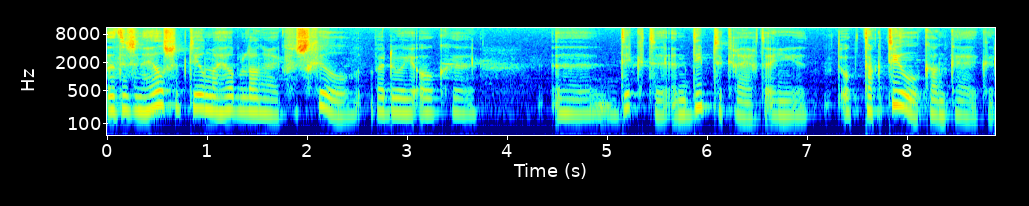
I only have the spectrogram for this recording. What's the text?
dat is een heel subtiel, maar heel belangrijk verschil, waardoor je ook eh, eh, dikte en diepte krijgt en je ook tactiel kan kijken.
